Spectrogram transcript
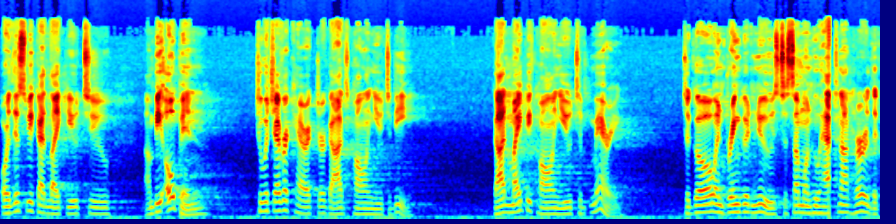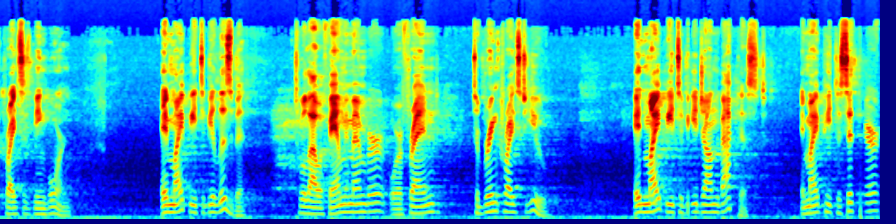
or this week, I'd like you to um, be open to whichever character God's calling you to be. God might be calling you to Mary, to go and bring good news to someone who has not heard that Christ is being born. It might be to be Elizabeth, to allow a family member or a friend to bring Christ to you. It might be to be John the Baptist. It might be to sit there,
